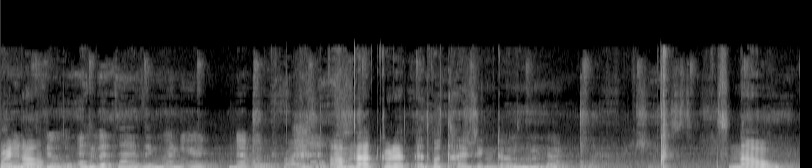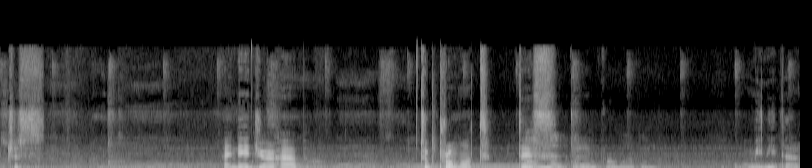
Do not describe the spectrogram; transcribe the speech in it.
Right now. advertising when you never tried it. I'm not good at advertising though. Me neither. So now just I need your help to promote this. I'm not good in promoting. Me neither.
